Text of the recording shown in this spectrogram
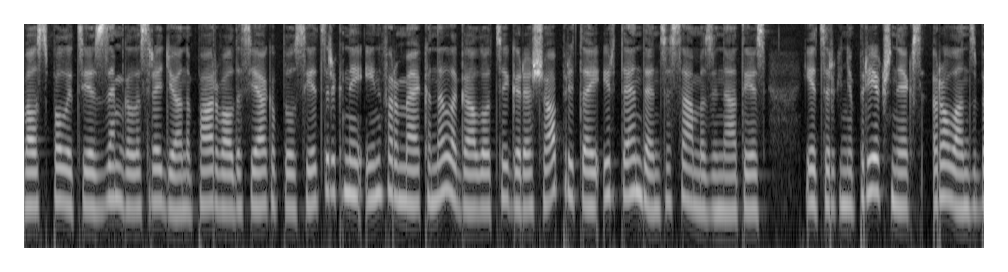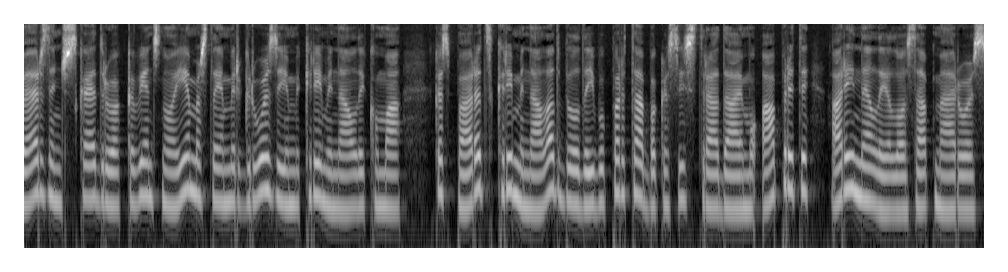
Valsts policijas zemgales reģiona pārvaldes Jēkabils iecirknī informē, ka nelegālo cigarešu apritei ir tendence samazināties. Iecirkņa priekšnieks Rolands Bērziņš skaidro, ka viens no iemesliem ir grozījumi krimināla likumā, kas paredz kriminālu atbildību par tabakas izstrādājumu apriti arī nelielos apmēros.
